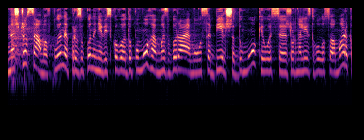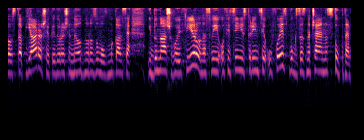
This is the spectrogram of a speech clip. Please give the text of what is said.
На що саме вплине призупинення військової допомоги? Ми збираємо усе більше думок. І ось е, журналіст Голосу Америка Остап Яриш, який, до речі, неодноразово вмикався і до нашого ефіру на своїй офіційній сторінці у Фейсбук, зазначає наступне:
